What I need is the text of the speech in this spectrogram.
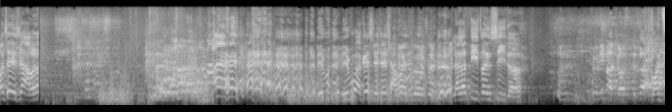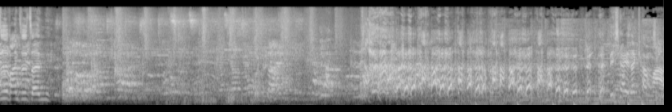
我切一下，我要。哎哎哎！你不你不敢跟学姐抢位是不是？两个地震系的。立马九十分。管之班之争。你现在在干嘛？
